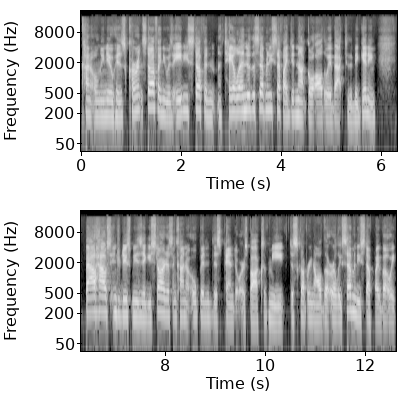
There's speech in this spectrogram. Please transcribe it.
kind of only knew his current stuff. I knew his 80s stuff and the tail end of the 70s stuff. I did not go all the way back to the beginning. Bauhaus introduced me to Ziggy Stardust and kind of opened this Pandora's box of me discovering all the early 70s stuff by Bowie.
